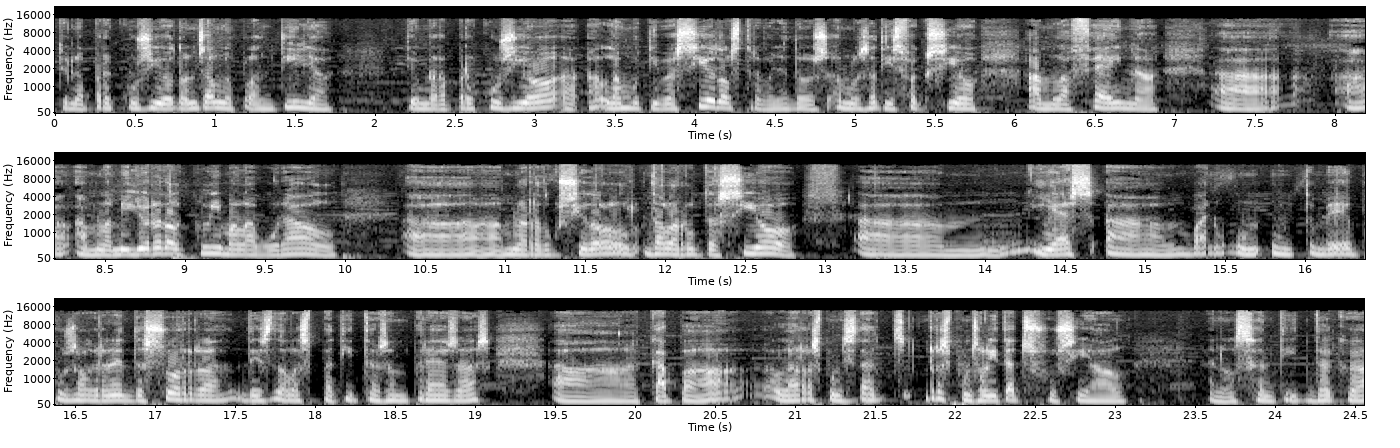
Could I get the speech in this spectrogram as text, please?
Té una repercussió doncs, en la plantilla, té una repercussió a, a la motivació dels treballadors, amb la satisfacció, amb la feina, eh, a, amb la millora del clima laboral, eh, amb la reducció del, de la rotació eh, i és eh, bueno, un, un, també posar el granet de sorra des de les petites empreses eh, cap a la responsabilitat, responsabilitat social en el sentit de que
